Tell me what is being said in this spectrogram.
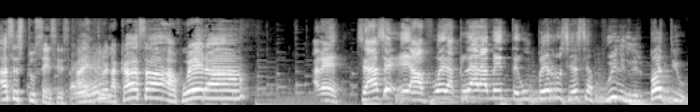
haces tus heces? ¿Adentro de la casa? ¿Afuera? A ver, se hace eh, afuera, claramente. Un perro se hace afuera en el patio.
